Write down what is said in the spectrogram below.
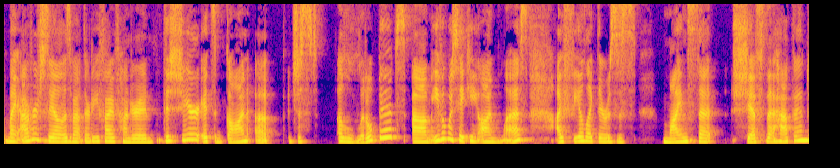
My average sale is about 3,500. This year it's gone up just a little bit. Um, even with taking on less, I feel like there was this mindset shift that happened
